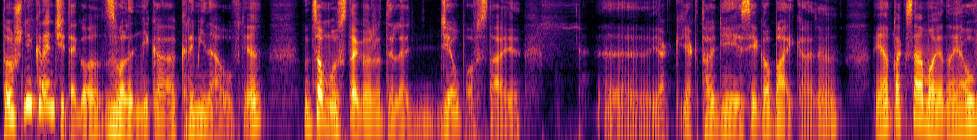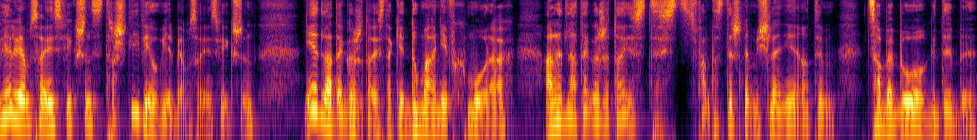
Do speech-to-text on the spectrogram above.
to już nie kręci tego zwolennika kryminałów, nie? No co mu z tego, że tyle dzieł powstaje? E, jak, jak to nie jest jego bajka, nie? Ja mam tak samo, no ja uwielbiam science fiction, straszliwie uwielbiam science fiction. Nie dlatego, że to jest takie dumanie w chmurach, ale dlatego, że to jest, jest fantastyczne myślenie o tym, co by było, gdyby.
